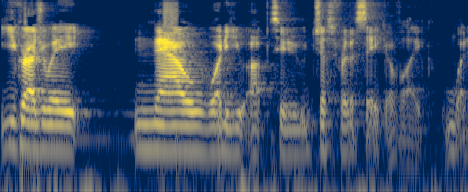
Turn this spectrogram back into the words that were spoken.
You graduate. Now what are you up to? Just for the sake of like what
